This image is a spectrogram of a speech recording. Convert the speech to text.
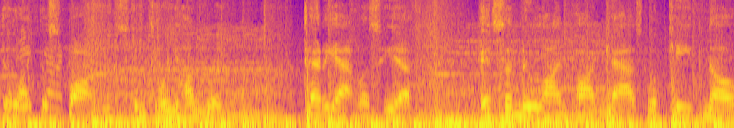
They're like the Spartans in 300. Teddy Atlas here. It's the New Line Podcast with Keith No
